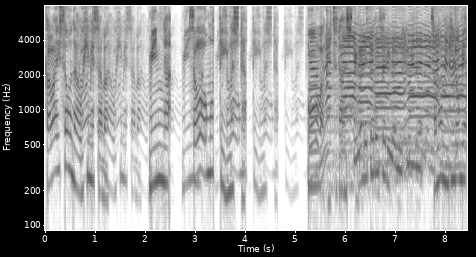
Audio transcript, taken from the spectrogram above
かわいそうなお姫様。みんなそう思っていました。王は決断して生まれた。ばかりの娘のその右の目を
